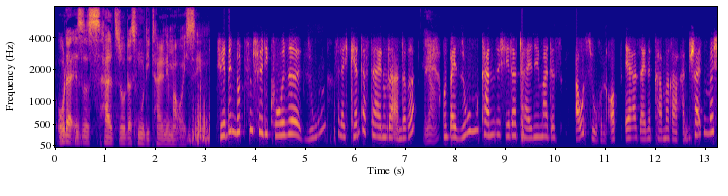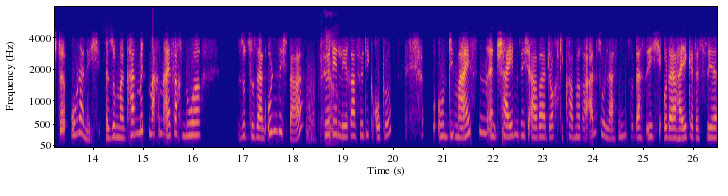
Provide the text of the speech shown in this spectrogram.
Oder ist es halt so, dass nur die Teilnehmer euch sehen? Wir benutzen für die Kurse Zoom. Vielleicht kennt das der ein oder andere. Ja. Und bei Zoom kann sich jeder Teilnehmer das aussuchen, ob er seine Kamera anschalten möchte oder nicht. Also man kann mitmachen, einfach nur sozusagen unsichtbar für ja. den Lehrer, für die Gruppe. Und die meisten entscheiden sich aber doch, die Kamera anzulassen, sodass ich oder Heike, dass wir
